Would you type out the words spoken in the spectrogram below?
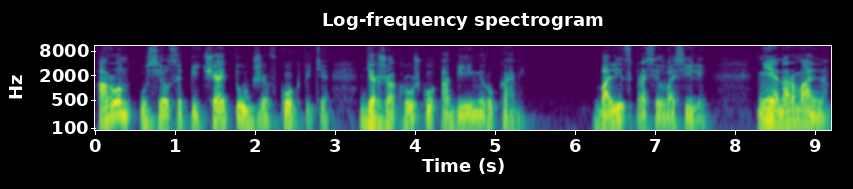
Арон уселся пить чай тут же, в кокпите, держа кружку обеими руками. «Болит?» – спросил Василий. «Не, нормально.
